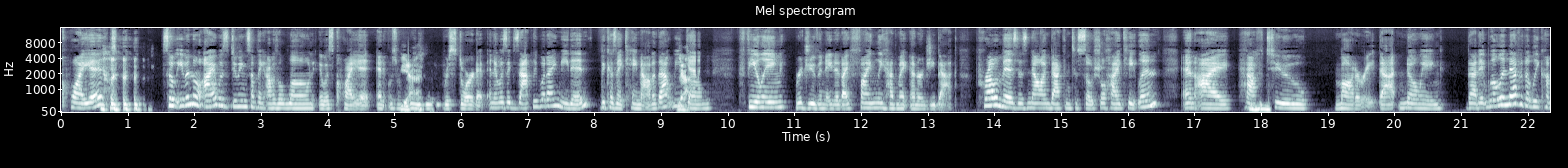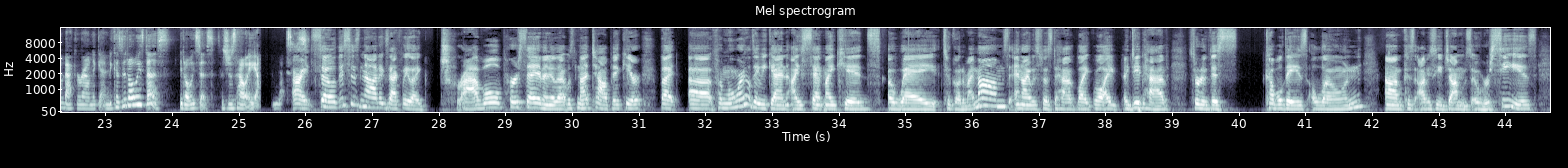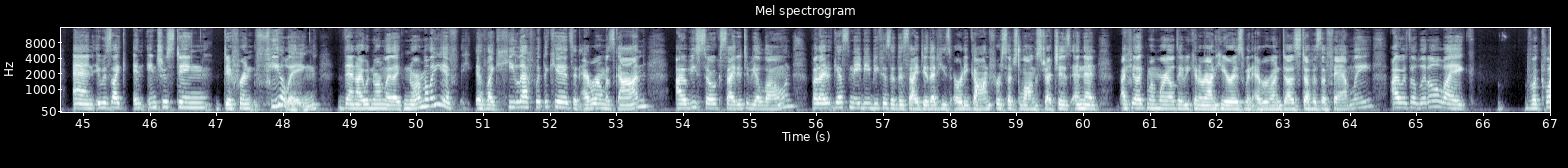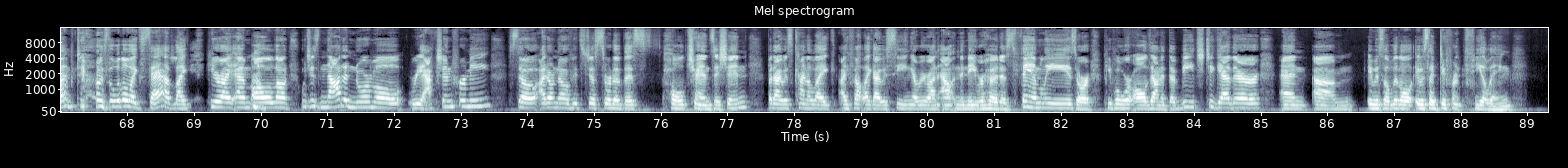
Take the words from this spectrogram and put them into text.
quiet. so even though I was doing something, I was alone, it was quiet and it was yeah. really restorative. And it was exactly what I needed because I came out of that weekend. Yeah feeling rejuvenated. I finally had my energy back. Problem is, is now I'm back into social high, Caitlin, and I have mm-hmm. to moderate that, knowing that it will inevitably come back around again because it always does. It always does. It's just how I am. Yes. All right. So this is not exactly like travel per se, and I know that was my topic here, but uh, for Memorial Day weekend, I sent my kids away to go to my mom's, and I was supposed to have like, well, I, I did have sort of this couple days alone because um, obviously John was overseas. And it was like an interesting, different feeling than I would normally like. Normally, if if like he left with the kids and everyone was gone, I would be so excited to be alone. But I guess maybe because of this idea that he's already gone for such long stretches. And then I feel like Memorial Day weekend around here is when everyone does stuff as a family. I was a little like, verklempt. I was a little like sad, like here I am all alone, which is not a normal reaction for me. So I don't know if it's just sort of this whole transition, but I was kind of like, I felt like I was seeing everyone out in the neighborhood as families or people were all down at the beach together. And, um, it was a little, it was a different feeling.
